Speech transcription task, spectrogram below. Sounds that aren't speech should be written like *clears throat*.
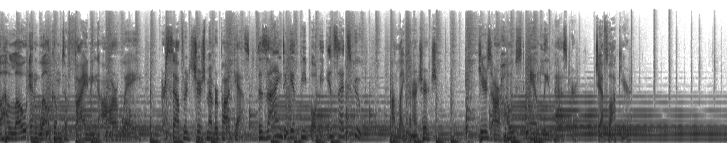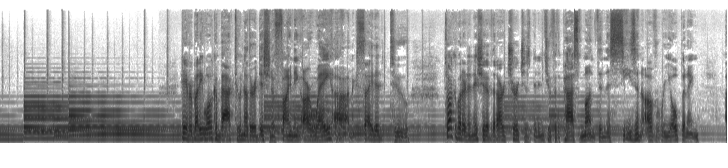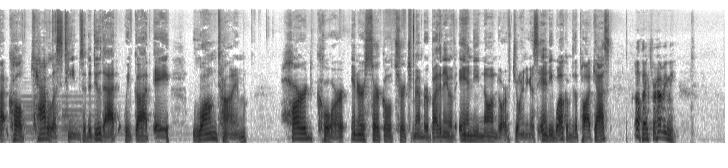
Well, hello and welcome to Finding Our Way, our Southridge Church member podcast designed to give people the inside scoop on life in our church. Here's our host and lead pastor, Jeff Lockyer. Hey, everybody, welcome back to another edition of Finding Our Way. Uh, I'm excited to talk about an initiative that our church has been into for the past month in this season of reopening uh, called Catalyst Teams. And to do that, we've got a longtime, hardcore inner circle church member by the name of Andy Naundorf joining us. Andy, welcome to the podcast. Oh, thanks for having me.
